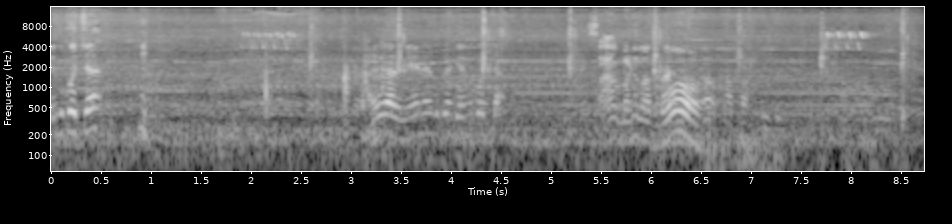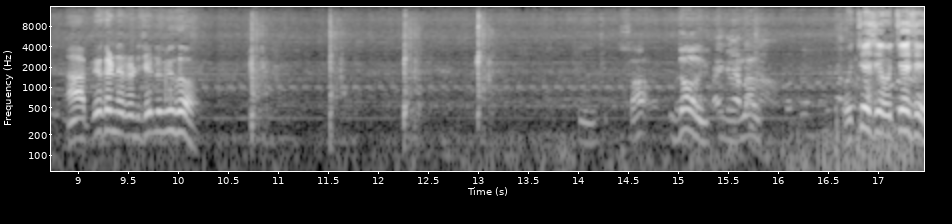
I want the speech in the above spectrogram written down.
ఎందుకు వచ్చా అది కాదు నేను ఎందుకంటే ఎందుకు వచ్చా ఓ. ఆ, పీకండి రెండు చెట్లు పీకో. వచ్చేసి వచ్చేసి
